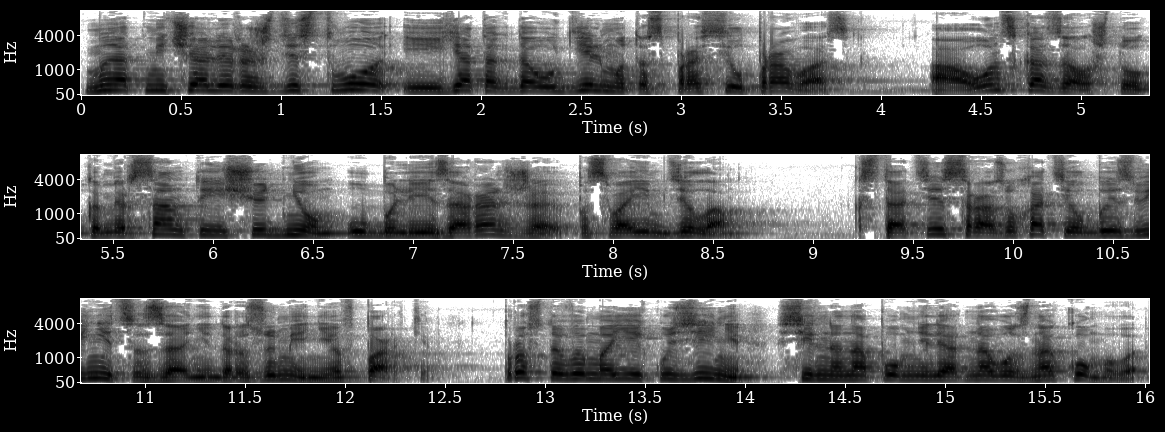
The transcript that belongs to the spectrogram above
Мы отмечали Рождество, и я тогда у Гельмута спросил про вас. А он сказал, что коммерсанты еще днем убыли из Оранжа по своим делам. Кстати, сразу хотел бы извиниться за недоразумение в парке. Просто вы моей кузине сильно напомнили одного знакомого,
